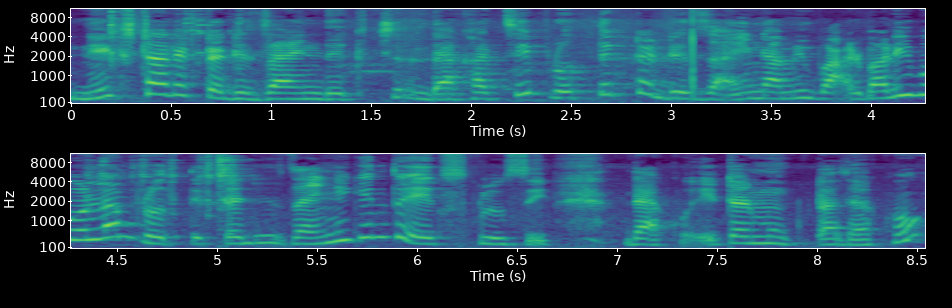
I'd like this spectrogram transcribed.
নেক্সট আর একটা ডিজাইন দেখছি, দেখাচ্ছি। প্রত্যেকটা ডিজাইন আমি বারবারই বললাম, প্রত্যেকটা ডিজাইনই কিন্তু এক্সক্লুসিভ দেখো, এটার মুখটা দেখো।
